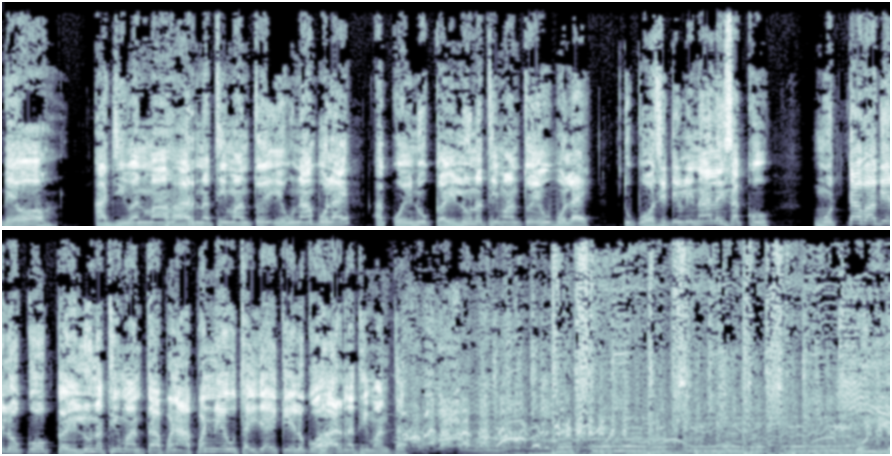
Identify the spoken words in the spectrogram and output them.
બે ઓ આ જીવનમાં હાર નથી માનતો એવું ના બોલાય આ કોઈનું કહેલું નથી માનતો એવું બોલાય તું પોઝિટિવલી ના લઈ શકું મોટા ભાગે લોકો કહેલું નથી માનતા, પણ આપણને એવું થઈ જાય કે એ લોકો હાર નથી માનતા. Only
